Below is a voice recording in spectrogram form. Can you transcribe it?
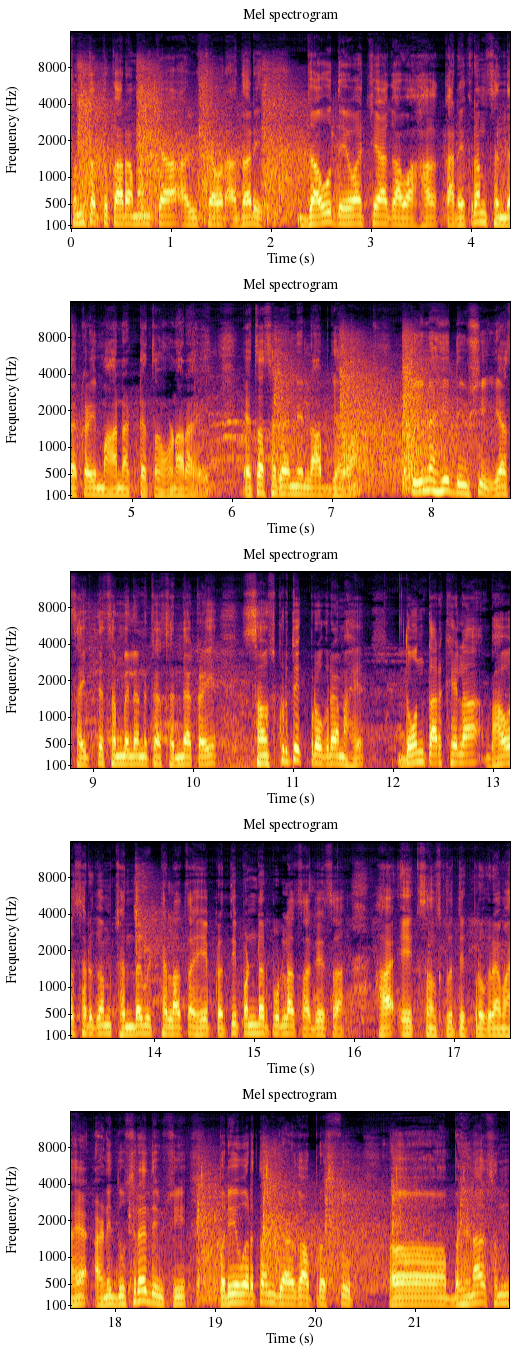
संत तुकारामांच्या आयुष्यावर आधारित जाऊ देवाच्या गावा हा कार्यक्रम संध्याकाळी महानाट्याचा होणार आहे. याचा सगळ्यांनी लाभ घ्यावा. तीनही दिवशी या साहित्य संमेलनाच्या संध्याकाळी सांस्कृतिक प्रोग्राम आहेत दोन तारखेला भावसरगम छंद विठ्ठलाचा हे प्रति पंढरपूरला साजेसा हा एक सांस्कृतिक प्रोग्राम आहे. आणि दुसऱ्या दिवशी परिवर्तन जळगाव प्रस्तुत बहिणा सं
